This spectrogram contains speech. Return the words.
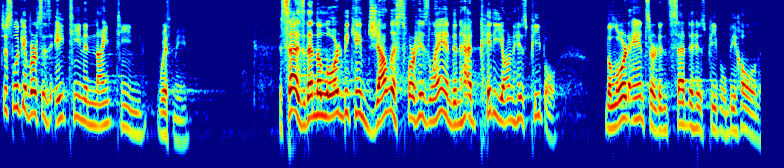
Just look at verses 18 and 19 with me. It says, Then the Lord became jealous for his land and had pity on his people. The Lord answered and said to his people, Behold,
